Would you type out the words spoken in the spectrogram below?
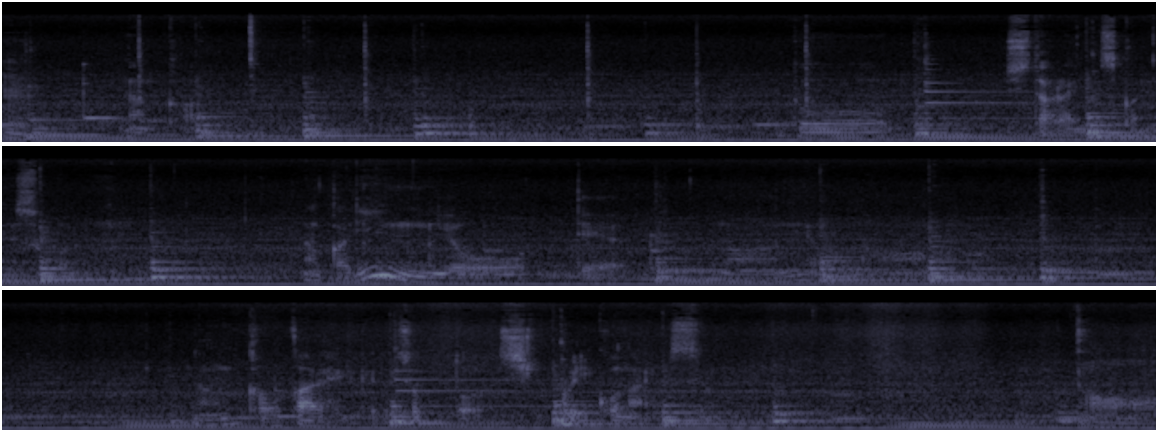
うん、なんかどうしたらいいんですかねそこなんか林業ってなんやろな。なんか分からへんけどちょっとしっくりこないんですよね。あ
